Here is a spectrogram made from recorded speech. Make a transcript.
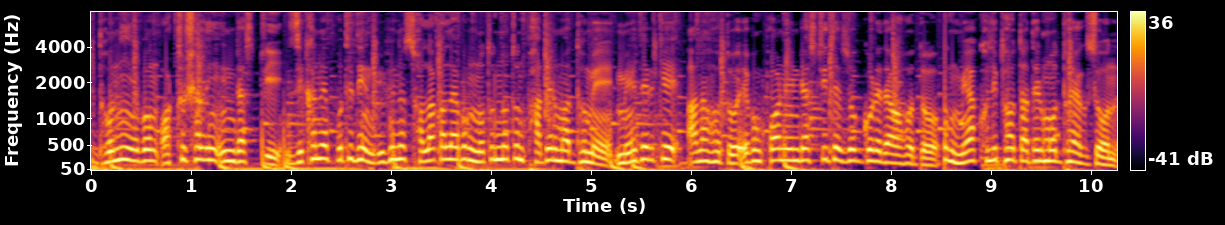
ধনী এবং অর্থশালী ইন্ডাস্ট্রি যেখানে প্রতিদিন বিভিন্ন ছলাকলা এবং নতুন নতুন ফাঁদের মাধ্যমে মেয়েদেরকে আনা হতো এবং পর্ন ইন্ডাস্ট্রিতে যোগ করে দেওয়া হতো। এবং মিয়া খলিফাও তাদের মধ্যে একজন।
